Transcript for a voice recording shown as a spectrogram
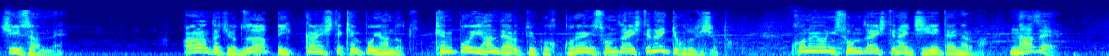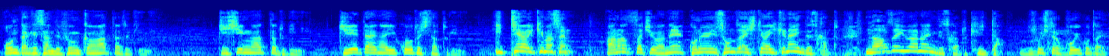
C さんね、あなたたちはずっと一貫して憲法違反だと。憲法違反であるというこのように存在してないということでしょうと。このように存在してない自衛隊ならば、なぜ、御嶽山で噴火があった時に、地震があった時に、自衛隊が行こうとした時に、行ってはいけません。あなたたちはね、このように存在してはいけないんですかと。なぜ言わないんですかと聞いた。うん、そしたらこういう答えだ。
